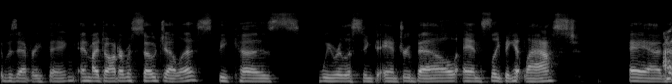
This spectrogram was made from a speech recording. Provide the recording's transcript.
it was everything. And my daughter was so jealous because we were listening to Andrew Belle and Sleeping at Last. And I,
